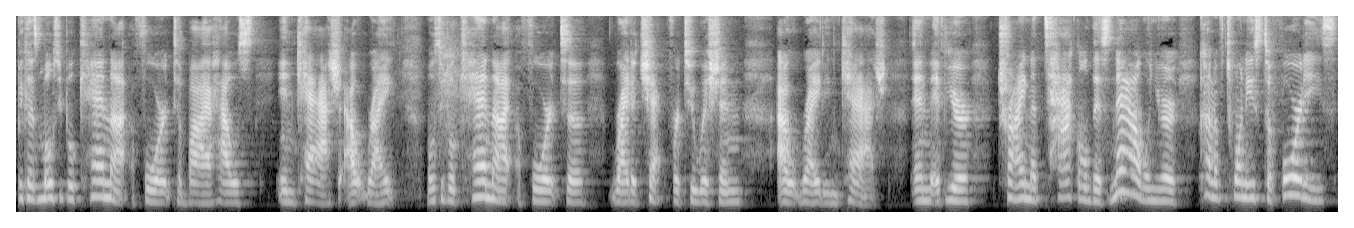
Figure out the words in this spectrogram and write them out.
Because most people cannot afford to buy a house in cash outright. Most people cannot afford to write a check for tuition outright in cash. And if you're trying to tackle this now when you're kind of 20s to 40s,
